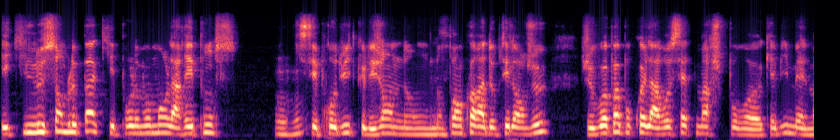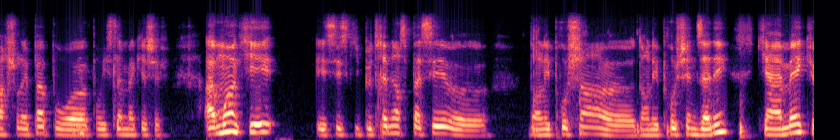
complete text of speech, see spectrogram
et qu'il ne semble pas qu'il y ait pour le moment la réponse Mhm. qui s'est produite, que les gens n'ont pas encore adopté leur jeu, je vois pas pourquoi la recette marche pour euh, Khabib, mais elle marcherait pas pour, euh, pour Islam Makachev. À moins qu'il y ait, et c'est ce qui peut très bien se passer euh, dans, les prochains, dans les prochaines années, qu'il y a un mec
